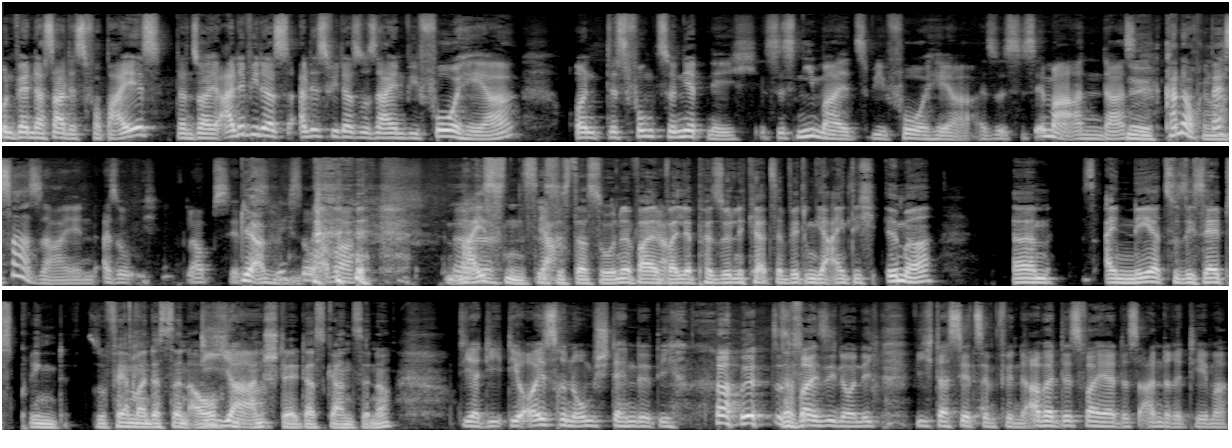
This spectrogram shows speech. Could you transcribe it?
und wenn das alles vorbei ist, dann soll alle wieder, alles wieder so sein wie vorher. Und das funktioniert nicht. Es ist niemals wie vorher. Also es ist immer anders. Nee, Kann auch genau. besser sein. Also ich glaube es jetzt ja, nicht so, aber äh, meistens ist ja. es das so, ne? Weil, ja. weil ja Persönlichkeitsentwicklung ja eigentlich immer ähm, einen näher zu sich selbst bringt, sofern man das dann auch ja. anstellt, das Ganze, ne? Ja, die, die äußeren Umstände, die, das, das weiß ich noch nicht, wie ich das jetzt empfinde. Aber das war ja das andere Thema.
